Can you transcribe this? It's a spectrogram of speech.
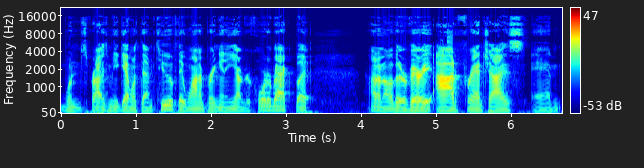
wouldn't surprise me again with them too if they want to bring in a younger quarterback. But I don't know, they're a very odd franchise, and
